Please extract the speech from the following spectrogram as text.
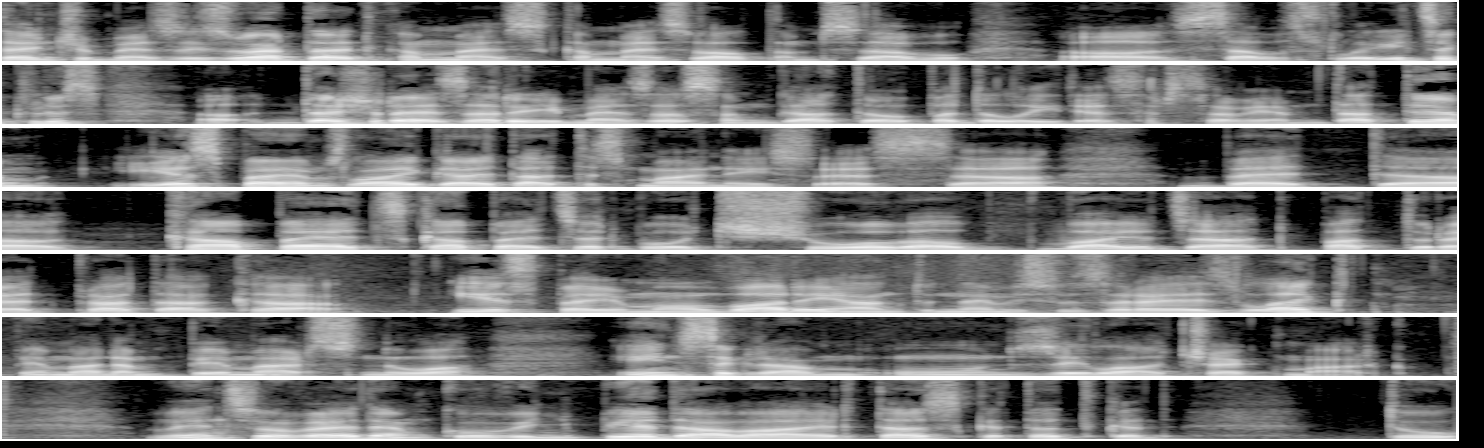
cenšamies izvērtēt, kam mēs, kam mēs veltam savu, uh, savus līdzekļus. Uh, dažreiz arī mēs esam gatavi padalīties ar saviem datiem. Iespējams, laika gaitā tas mainīsies. Uh, bet uh, kāpēc, kāpēc varbūt šo vēl vajadzētu paturēt prātā kā iespējamo variantu, nevis uzreiz lekt? Piemēram, piemērs no Instagram un zilā checkmarka. Viens no veidiem, ko viņi piedāvā, ir tas, ka tad, kad tu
